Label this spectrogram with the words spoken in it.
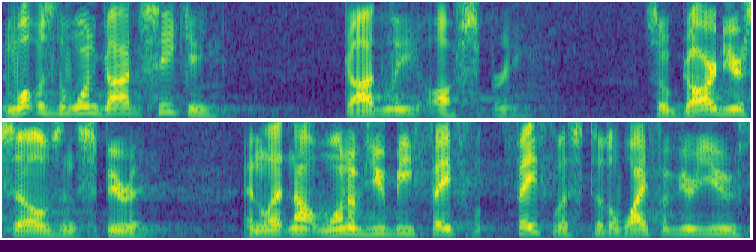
And what was the one God seeking? Godly offspring. So guard yourselves in spirit, and let not one of you be faith, faithless to the wife of your youth.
